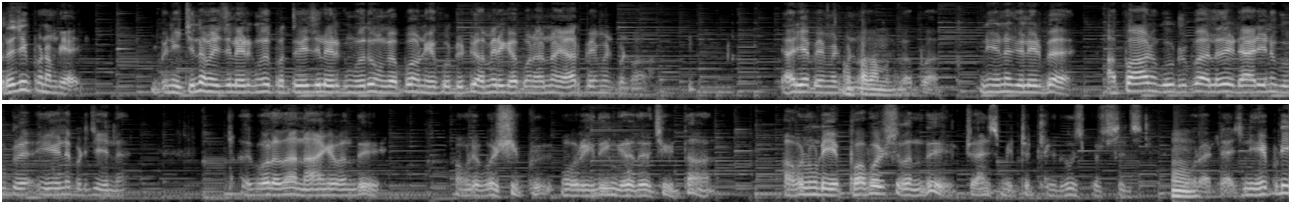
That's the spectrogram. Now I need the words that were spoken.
ப்ரொஜெக்ட் பண்ண முடியாது. இப்போ நீ சின்ன வயசில் இருக்கும்போது பத்து வயசில் இருக்கும்போது உங்கள் அப்பா உன்னைய கூட்டிட்டு அமெரிக்கா போனாருன்னா யார் பேமெண்ட் பண்ணுவாங்க? யார் யார் பேமெண்ட் பண்ணுவாங்க? தான் உங்க அப்பா. நீ என்ன சொல்லியிருப்ப? அப்பான்னு கூப்பிட்டுருப்ப அல்லது டேடின்னு கூப்பிட்டு நீ என்ன பிடிச்சி என்ன? அது போல தான் நாங்கள் வந்து அவங்களுடைய ஒர்ஷிப்பு ஒரு இதுங்கிறத வச்சுக்கிட்டு தான் அவளுடைய பவர்ஸ் வந்து டிரான்ஸ்மிட்டட் தோஸ் பர்சன்ஸ் ஒரு அட்டாச் நீ எப்படி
